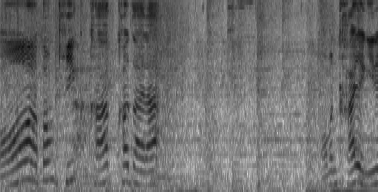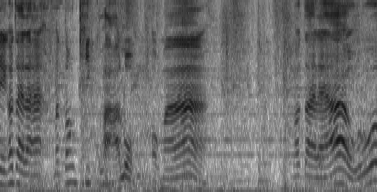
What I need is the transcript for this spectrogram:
อ๋อต้องคลิกครับเข้าใจละอ๋อมันคล้ายอย่างนี้เองเข้าใจแล้วฮะมันต้องคลิกขวาหลบออกมา เข้าใจแล้วโอ้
